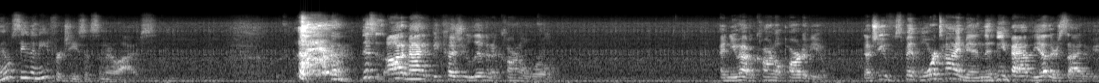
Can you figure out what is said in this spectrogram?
They don't see the need for Jesus in their lives. this is automatic because you live in a carnal world. And you have a carnal part of you that you've spent more time in than you have the other side of you.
